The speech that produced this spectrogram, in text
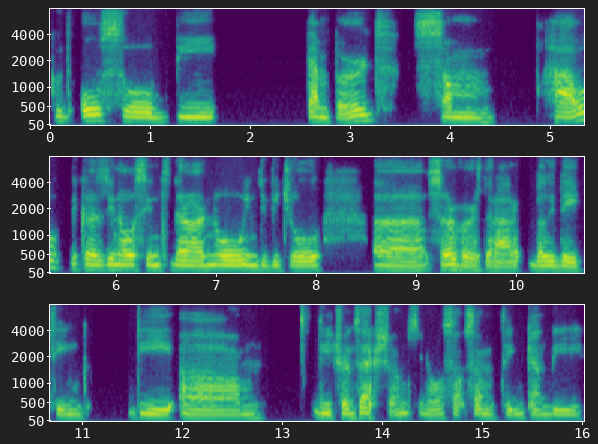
could also be tempered somehow because you know since there are no individual uh, servers that are validating the um, the transactions you know so, something can be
